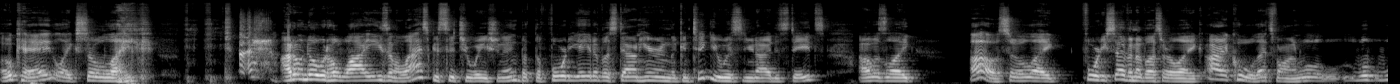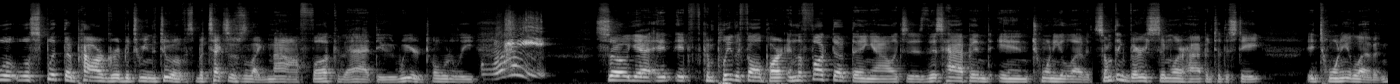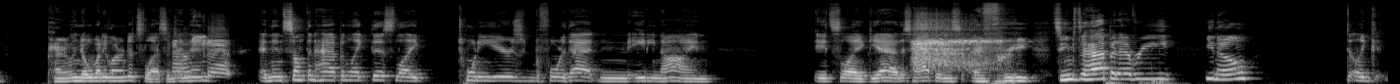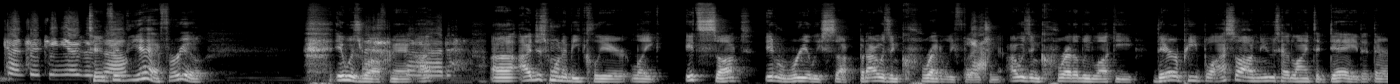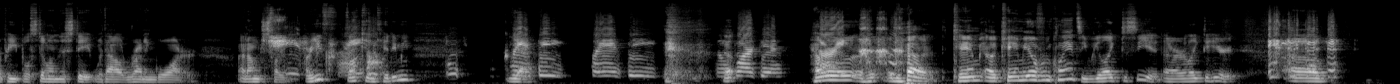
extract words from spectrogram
okay. Like, so, like, I don't know what Hawaii's and Alaska situation in, but the 48 of us down here in the contiguous United States, I was like, oh, so like 47 of us are like, all right, cool, that's fine. We'll we'll we'll, we'll split the power grid between the two of us. But Texas was like, nah, fuck that, dude. We are totally Right. so yeah, it, it completely fell apart. And the fucked up thing, Alex, is this happened in 2011. Something very similar happened to the state in 2011. Apparently, nobody learned its lesson, Oh and then shit. and then something happened like this, like 20 years before that in '89. It's like, yeah, this happens every seems to happen every, you know, like 10, 15 years or 10, so. 50, yeah, for real. It was rough, man. I, uh, I just want to be clear. Like, it sucked. It really sucked. But I was incredibly Yeah. fortunate. I was incredibly lucky. There are people. I saw a news headline today that there are people still in this state without running water, and I'm just like, are you Christ. fucking kidding me? Yeah. Clancy, Clancy, Uh, no barking. Hello, yeah, cam- a cameo from Clancy. We like to see it or like to hear it. Um,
